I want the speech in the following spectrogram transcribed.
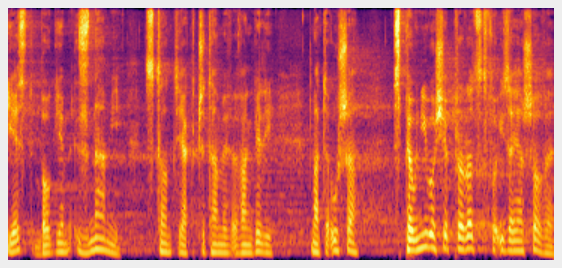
Jest Bogiem z nami. Stąd, jak czytamy w Ewangelii Mateusza, spełniło się proroctwo Izajaszowe.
